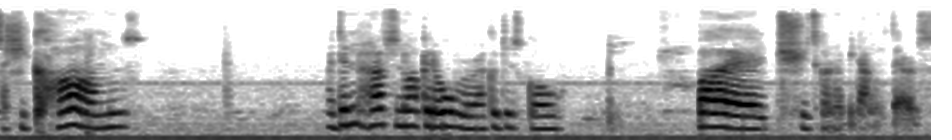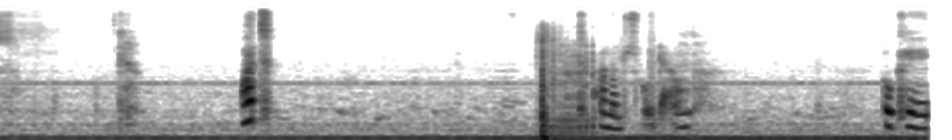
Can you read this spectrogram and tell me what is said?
so she comes. I didn't have to knock it over. I could just go. But she's gonna be downstairs. What? I'm gonna just go down. Okay.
